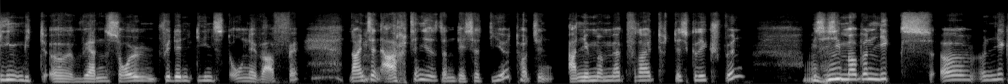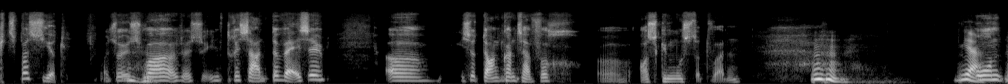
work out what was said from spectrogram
äh, mit, äh, werden sollen für den Dienst ohne Waffe. 1918 ist er dann desertiert, hat sich auch nicht mehr, mehr gefreut, das Kriegsspielen. Mhm. Es ist mhm. ihm aber nichts äh, nichts passiert. Also es mhm. war also interessanterweise äh, ist er dann ganz einfach äh, ausgemustert worden. Mhm. Ja. Und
